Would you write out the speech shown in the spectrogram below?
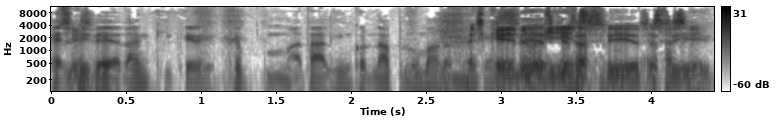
El vídeo de Danky que, que mata a alguien con una pluma, no sé Es qué. que Sí, en es que es así, es, es así.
